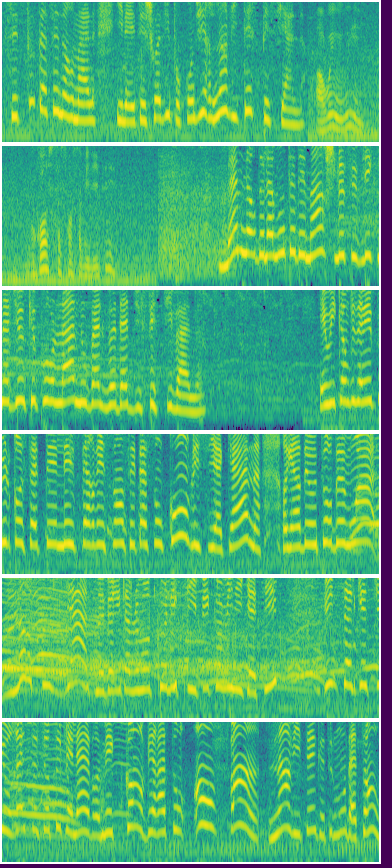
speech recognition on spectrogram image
C'est tout à fait normal. Il a été choisi pour conduire l'invité spécial. Ah oui, oui, oui. Grosse responsabilité. Même lors de la montée des marches, le public n'a Dieu que pour la nouvelle vedette du festival. Et oui, comme vous avez pu le constater, l'effervescence est à son comble ici à Cannes. Regardez autour de moi, l'enthousiasme est véritablement collectif et communicatif. Une seule question reste sur toutes les lèvres, mais quand verra-t-on enfin l'invité que tout le monde attend?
